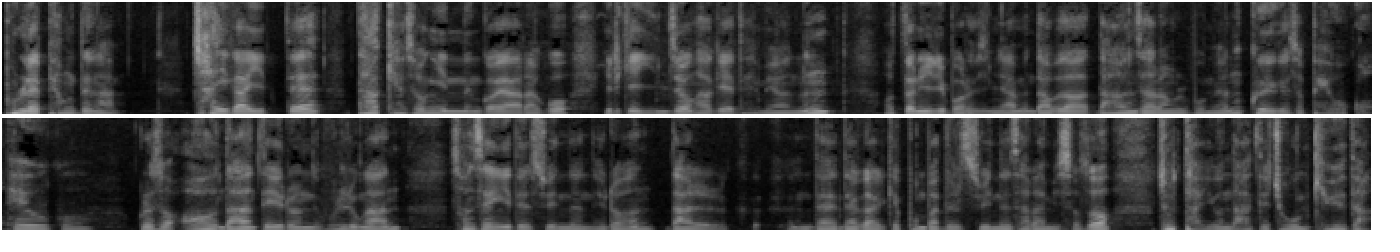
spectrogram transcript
본래 평등함, 차이가 있대 다 개성이 있는 거야라고 이렇게 인정하게 되면은 어떤 일이 벌어지냐면 나보다 나은 사람을 보면 그에게서 배우고 배우고 그래서 어 나한테 이런 훌륭한 선생이 될 수 있는 이런 날 내, 내가 이렇게 본받을 수 있는 사람이 있어서 좋다. 이건 나한테 좋은 기회다.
